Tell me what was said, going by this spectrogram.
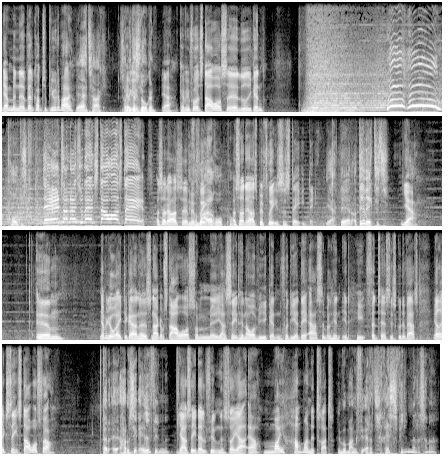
ja, men øh, velkommen til PewDiePie. Ja, tak. Så Kan vi kan vi- slogan. Ja, kan vi få et Star Wars-lyd igen? Kåre, du skal... Det er international Star Wars dag! Og så er det også øh, Det er for befri... meget at råbe, Kåre. Og så er det også befrielsesdag i dag. Ja, det er det. Og det er vigtigt. Ja. Øhm, jeg vil jo rigtig gerne øh, snakke om Star Wars, som øh, jeg har set hen over weekenden, fordi at det er simpelthen et helt fantastisk univers. Jeg havde ikke set Star Wars før. Har, du- har du set alle filmene? Jeg har set alle filmene, så jeg er møghamrende træt. Men hvor mange film? Er der 60 film eller sådan noget?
